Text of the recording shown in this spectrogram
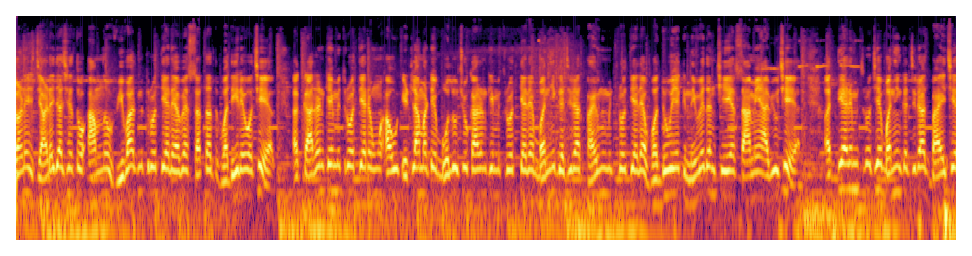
ગણેશ જાડેજા છે, તો આમનો વિવાદ મિત્રો અત્યારે હવે સતત વધી રહ્યો છે. કારણ કે મિત્રો, અત્યારે હું આવું એટલા માટે બોલું છું, કારણ કે મિત્રો, અત્યારે બની ગજરાત ભાઈનું મિત્રો, અત્યારે વધુ એક નિવેદન છે સામે આવ્યું છે. અત્યારે મિત્રો જે બની ગજરાત ભાઈ છે,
